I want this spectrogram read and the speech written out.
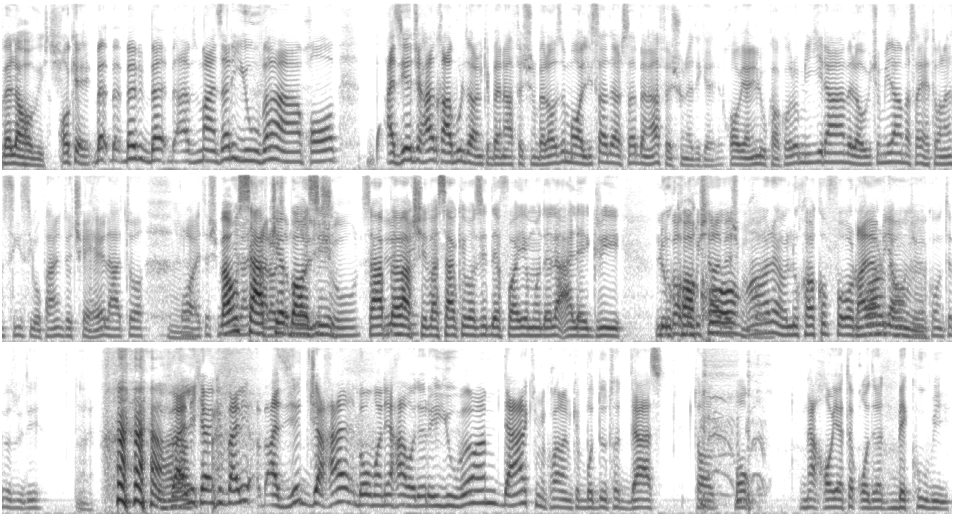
ولاهویچ. اوکی. ببین من نظر یووه خب از یه جهت قبول دارم که به نفعشون به لحاظ مالی 100 درصد به نفعشونه دیگه. خب یعنی لوکاکو رو می‌گیرن ولاهویچ رو می‌گیرن مثلا احتمالاً 30 35 تا 40 حتی واحدش و اون سبک بازی سبک ببخشید و سبک بازی دفاعی مدل الگری لوکاکو آره لوکاکو فوروارد کنته به زودی. آره. ولی که ولی از یه جهت به عنوان هوادار یووه من درک می‌کنم که با دو تا دست تا با نهایت قدرت بکوبی.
